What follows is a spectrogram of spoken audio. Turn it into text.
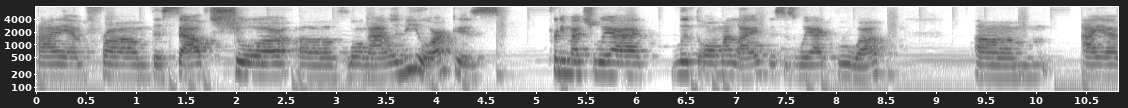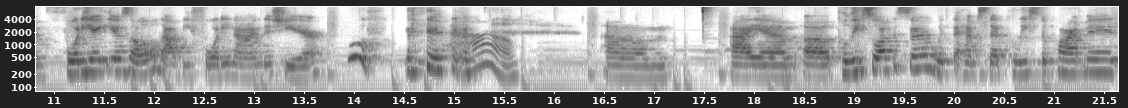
I am from the South Shore of Long Island, New York, is pretty much where I lived all my life. This is where I grew up. Um, I am 48 years old. I'll be 49 this year. wow. um, I am a police officer with the Hempstead Police Department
